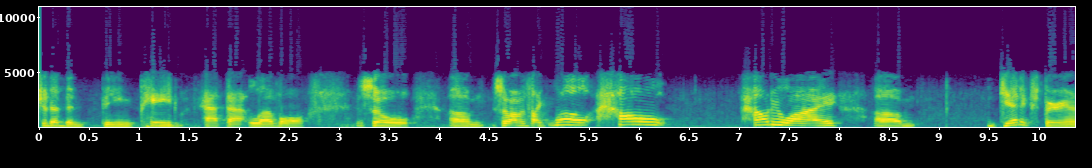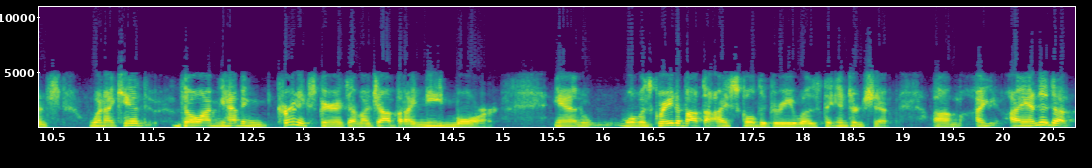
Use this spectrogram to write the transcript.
should have been being paid at that level. So, um, so I was like, well, how how do I um, get experience when I can't, though I'm having current experience at my job, but I need more. And what was great about the iSchool degree was the internship. Um, I, I ended up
